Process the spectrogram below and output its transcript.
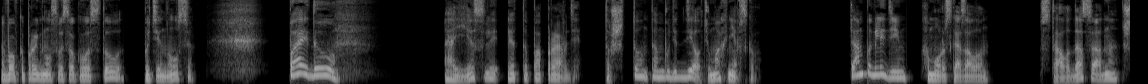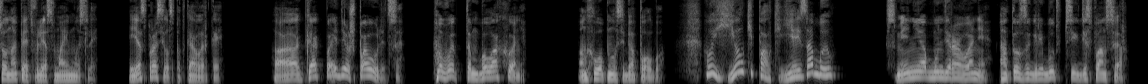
Вовка прыгнул с высокого стула, потянулся. «Пойду», а если это по правде, то что он там будет делать у Махневского? «Там поглядим», — хмуро сказал он. Стало досадно, что он опять влез в мои мысли. Я спросил с подковыркой. «А как пойдешь по улице? В этом балахоне?» Он хлопнул себя по лбу. «Ой, елки-палки, я и забыл». «Смени обмундирование, а то загребут в психдиспансер».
